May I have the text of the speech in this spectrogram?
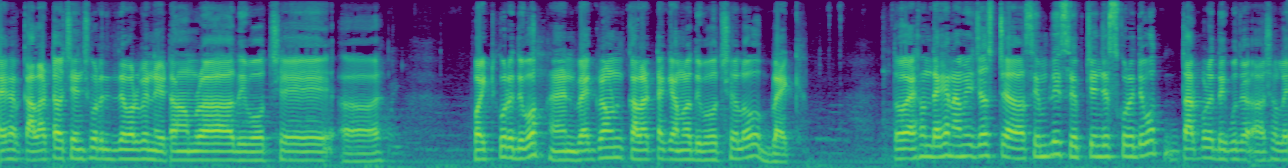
লেখার কালারটাও চেঞ্জ করে দিতে পারবেন। এটা আমরা দেব হচ্ছে হোয়াইট করে দেবো অ্যান্ড ব্যাকগ্রাউন্ড কালারটাকে আমরা দেবো হচ্ছে হলো ব্ল্যাক তো এখন দেখেন, আমি জাস্ট সিম্পলি সেভ চেঞ্জেস করে দেবো, তারপরে দেখব যে আসলে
